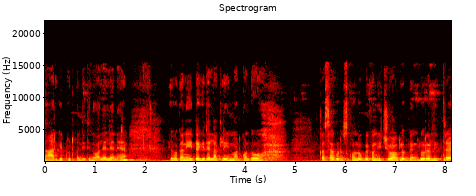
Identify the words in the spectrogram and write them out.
ಸಾರಿಗೆ ಇಟ್ಬಿಟ್ಟು ಬಂದಿದ್ದೀನಿ ಒಲೆಲೇ ಇವಾಗ ನೀಟಾಗಿ ಇದೆಲ್ಲ ಕ್ಲೀನ್ ಮಾಡಿಕೊಂಡು ಕಸ ಗುಡಿಸ್ಕೊಂಡು ಹೋಗ್ಬೇಕು. ನಿಜವಾಗ್ಲೂ ಬೆಂಗಳೂರಲ್ಲಿದ್ದರೆ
